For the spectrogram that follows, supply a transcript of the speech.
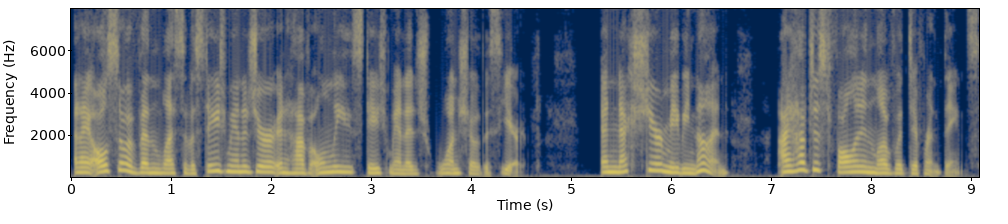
and I also have been less of a stage manager and have only stage managed one show this year. And next year, maybe none. I have just fallen in love with different things,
